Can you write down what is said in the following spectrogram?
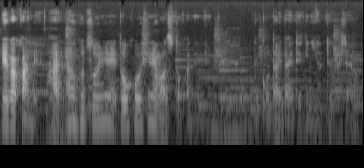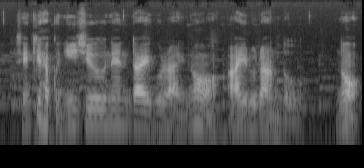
映画館で、はい、なんか普通にね東宝シネマズとかでね結構大々的にやってましたよ。1920年代ぐらいのアイルランドの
